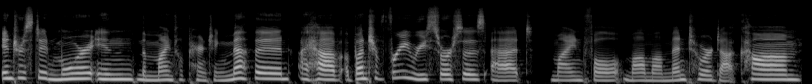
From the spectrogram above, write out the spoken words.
interested more in the mindful parenting method, I have a bunch of free resources at mindfulmamamentor.com.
